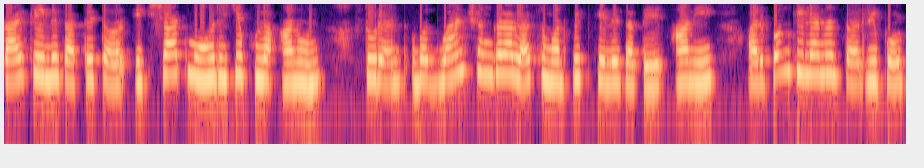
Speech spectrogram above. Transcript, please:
काय केले जाते तर एकशे आठ मोहरीचे फुलं आणून तुरंत भगवान शंकराला समर्पित केले जाते आणि अर्पण केल्यानंतर रिपोर्ट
